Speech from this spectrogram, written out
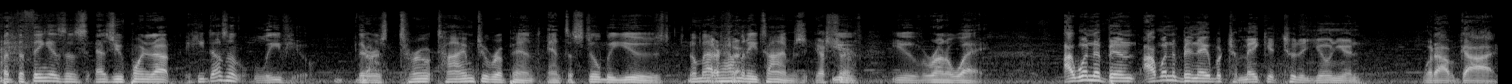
But the thing is, is as you pointed out, He doesn't leave you. There No. is ter- time to repent and to still be used, no matter Yes, how sir. many times Yes, you've you've run away. I wouldn't have been. I wouldn't have been able to make it to the union without God.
